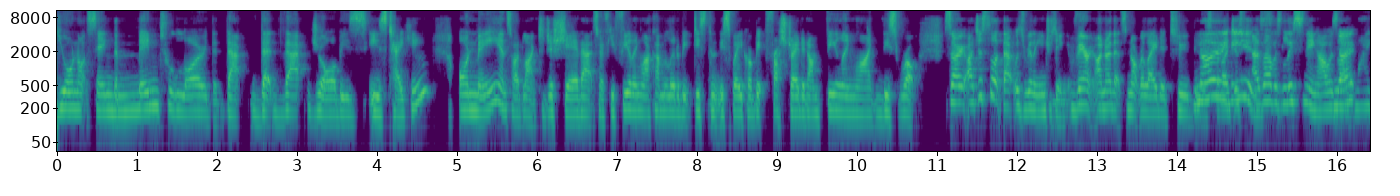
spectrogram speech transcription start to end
you're not seeing the mental load that that that that job is is taking on me and so i'd like to just share that so if you're feeling like i'm a little bit distant this week or a bit frustrated i'm feeling like this role so i just thought that was really interesting very i know that's not related to this no, but i just is. as i was listening i was no. like my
